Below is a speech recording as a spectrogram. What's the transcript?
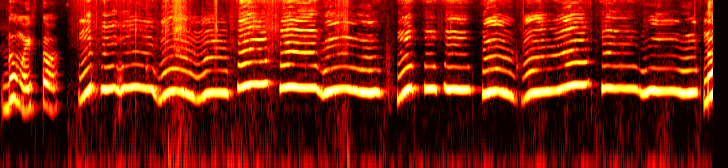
Думай, хто? Ну?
